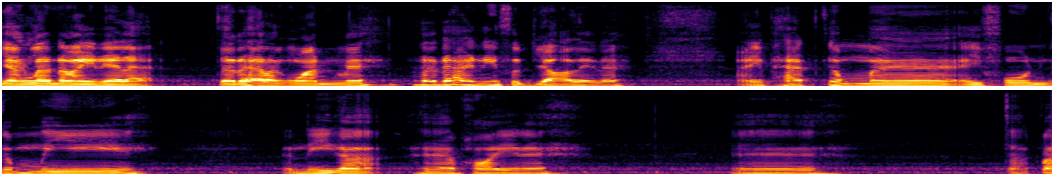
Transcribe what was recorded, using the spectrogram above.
อย่างละหน่อยเนี่ยแหละ จะได้รางวัลไหม ถ้าได้นี่สุดยอดเลยนะ iPad ก็มา iPhone ก็มี อันนี้ก็ห้าพอยนะ เออจัดไป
